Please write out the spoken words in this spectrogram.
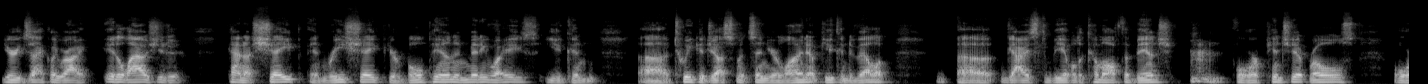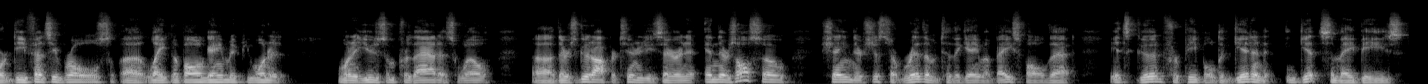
You're exactly right. It allows you to kind of shape and reshape your bullpen in many ways. You can uh, tweak adjustments in your lineup. You can develop uh, guys to be able to come off the bench for pinch hit roles or defensive roles uh, late in the ball game if you want to want to use them for that as well. Uh, there's good opportunities there, and and there's also Shane. There's just a rhythm to the game of baseball that it's good for people to get in get some ABs,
